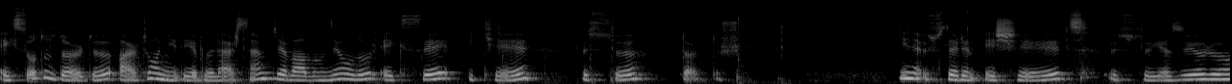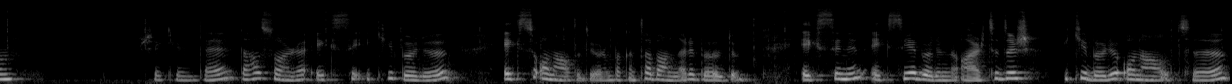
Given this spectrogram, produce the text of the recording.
Eksi 34'ü artı 17'ye bölersem cevabım ne olur? Eksi 2 üssü 4'tür. Yine üstlerim eşit. Üssü yazıyorum. Şu şekilde. Daha sonra eksi 2 bölü Eksi 16 diyorum. Bakın tabanları böldüm. Eksinin eksiye bölümü artıdır. 2 bölü 16.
